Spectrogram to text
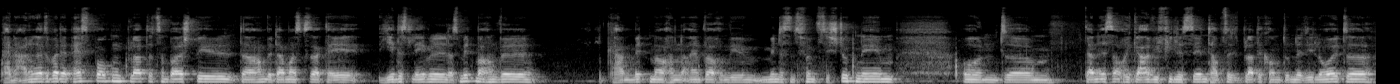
keine Ahnung, also bei der Pestbockenplatte zum Beispiel, da haben wir damals gesagt, hey, jedes Label, das mitmachen will, kann mitmachen, einfach irgendwie mindestens 50 Stück nehmen und ähm, dann ist auch egal, wie viele es sind. Hauptsache die Platte kommt unter die Leute.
